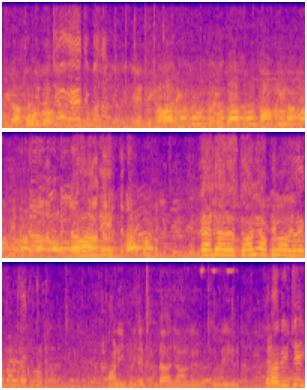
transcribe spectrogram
ਵੀਰਾ ਕੋਲ ਦਾ ਇੰਨੀ ਕਹਾਣੀ ਕੋਲ ਕਰਿਓ 10 ਲੈ ਲੈ ਰਸਤਾ ਲਿਆ ਆਪਣਾ ਪਾਣੀ ਫੜੀਏ ਠੰਡਾ ਜਾਂ ਚਲੋ ਵੀਰ ਜੀ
